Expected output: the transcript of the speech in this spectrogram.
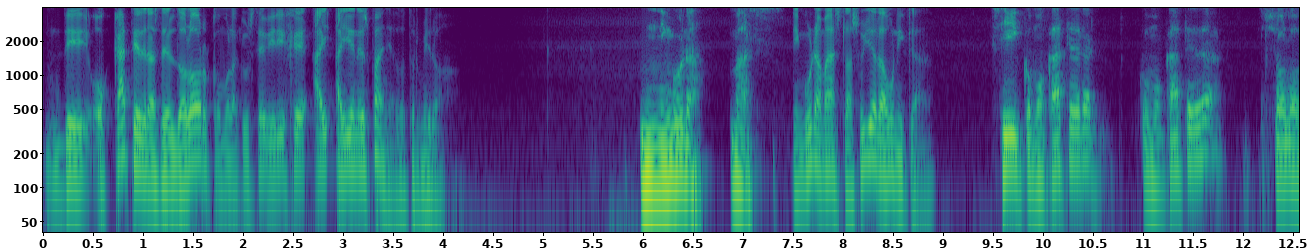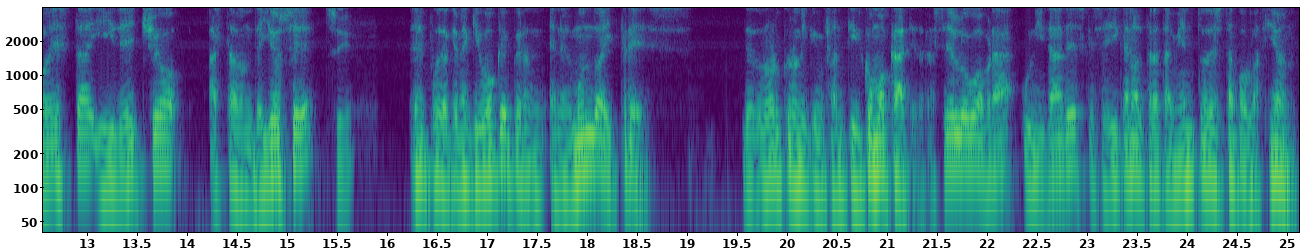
de, o cátedras del dolor como la que usted dirige hay, hay en España, doctor Miró? Ninguna más. Ninguna más, la suya la única. Sí, como cátedra, como cátedra, solo esta, y de hecho, hasta donde yo sé, sí. Eh, puede que me equivoque, pero en, el mundo hay tres de dolor crónico infantil como cátedras. ¿eh? Luego habrá unidades que se dedican al tratamiento de esta población.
